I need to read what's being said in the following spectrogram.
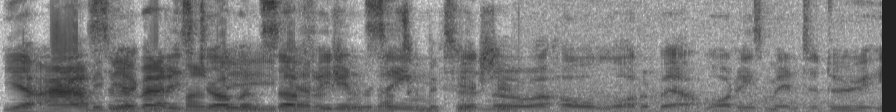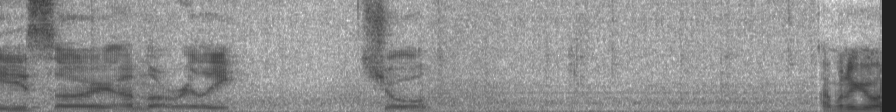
Yeah, I asked him I about his job and stuff. He didn't seem him if he to actually- know a whole lot about what he's meant to do here, so I'm not really sure. I'm gonna go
